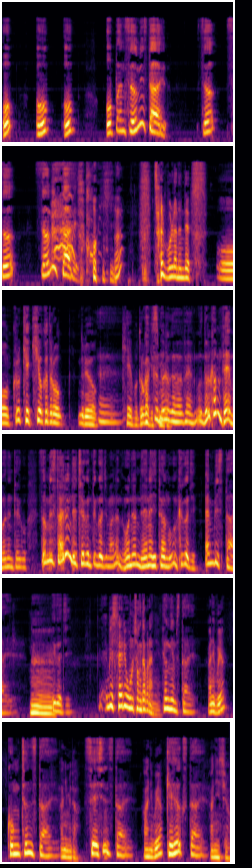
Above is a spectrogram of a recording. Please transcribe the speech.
옵, 옵, 옵, 오빤 서민 스타일. 서, 서, 서민 스타일. 어, 예. 잘 몰랐는데, 어, 그렇게 기억하도록 노력해 예. 보도록 그 하겠습니다. 노력, 뭐, 노력하면 돼, 뭐든 되고. 서민 스타일은 이제 최근 뜬 거지만은 5년 내내 히트한 곡은 그거지. MB 스타일. 네. 이거지. MB 스타일이 오늘 정답은 아니에요. 형님 스타일. 아니고요? 공천 스타일. 아닙니다. 세신 스타일. 아니고요? 개혁 스타일. 아니죠.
